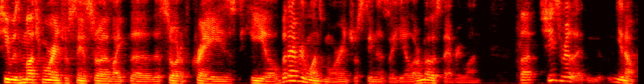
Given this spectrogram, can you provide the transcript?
She was much more interesting as sort of like the the sort of crazed heel, but everyone's more interesting as a heel, or most everyone. But she's really, you know,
